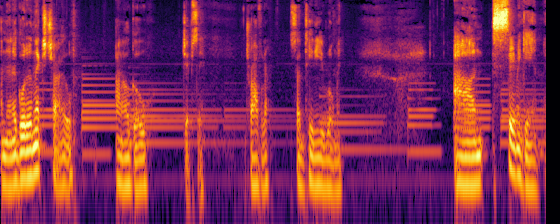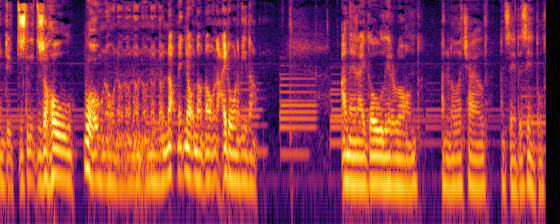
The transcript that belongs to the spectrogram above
And then I go to the next child and I'll go Gypsy, Traveller, Santini, Romy. And same again. And there's, there's a whole, whoa, no, no, no, no, no, no, no, not me, no, no, no, I don't want to be that. And then I go later on and another child and say disabled.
